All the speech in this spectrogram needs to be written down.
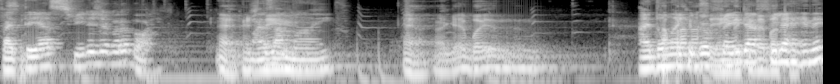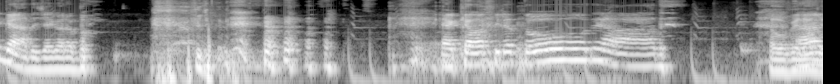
Vai Sim. ter as filhas de Agora Boy, É, a mas tem. a mãe. É, a Get a Boy. I Tá Don't pra Like Your ainda Girlfriend é a filha bater. renegada de Agora Boy. é aquela filha toda errada. A ovelha Ai,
